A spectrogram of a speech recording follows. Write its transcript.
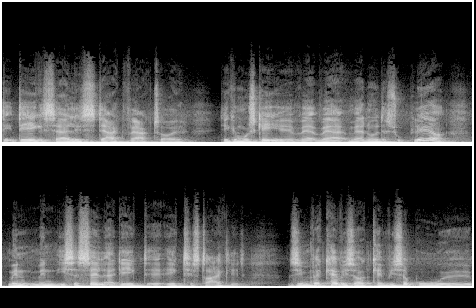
det, det er ikke et særligt stærkt værktøj. Det kan måske være, være, være noget, der supplerer, men, men i sig selv er det ikke, ikke tilstrækkeligt. Så, hvad kan vi så? Kan vi så bruge,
